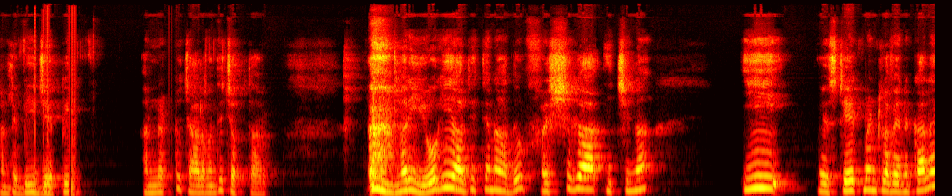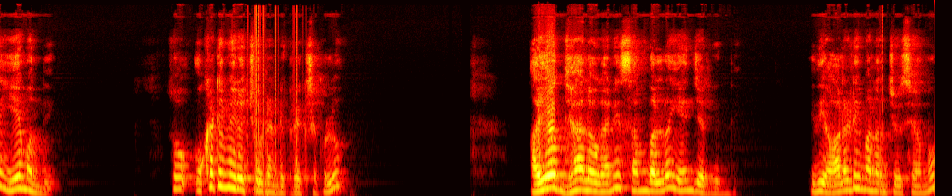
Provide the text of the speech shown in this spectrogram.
అంటే బీజేపీ అన్నట్టు చాలామంది చెప్తారు. మరి యోగి ఆదిత్యనాథ్ ఫ్రెష్గా ఇచ్చిన ఈ స్టేట్మెంట్ల వెనకాల ఏముంది? సో ఒకటి మీరు చూడండి ప్రేక్షకులు. అయోధ్యలో కానీ సంబల్లో ఏం జరిగింది? ఇది ఆల్రెడీ మనం చూసాము.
